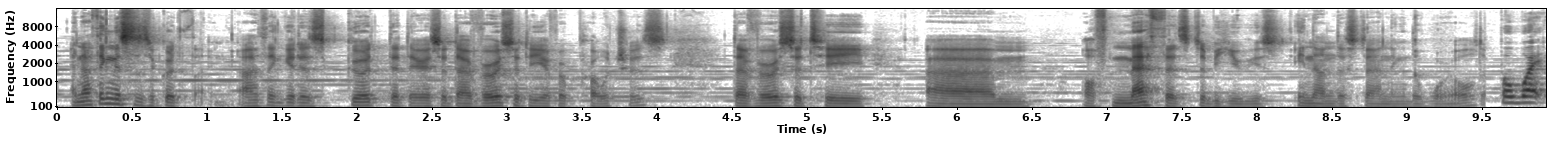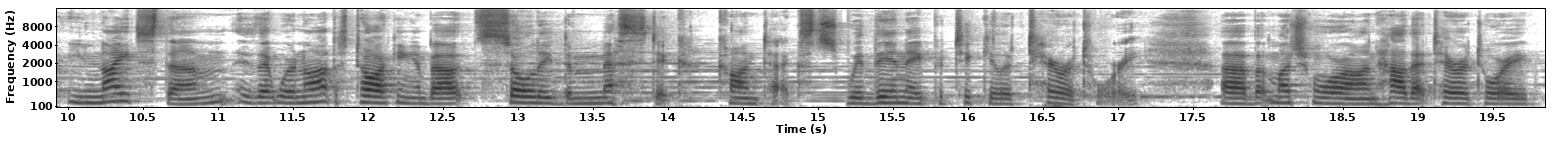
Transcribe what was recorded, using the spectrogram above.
And I think this is a good thing. I think it is good that there is a diversity of approaches, diversity um, of methods to be used in understanding the world. But what unites them is that we're not talking about solely domestic contexts within a particular territory, uh, but much more on how that territory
